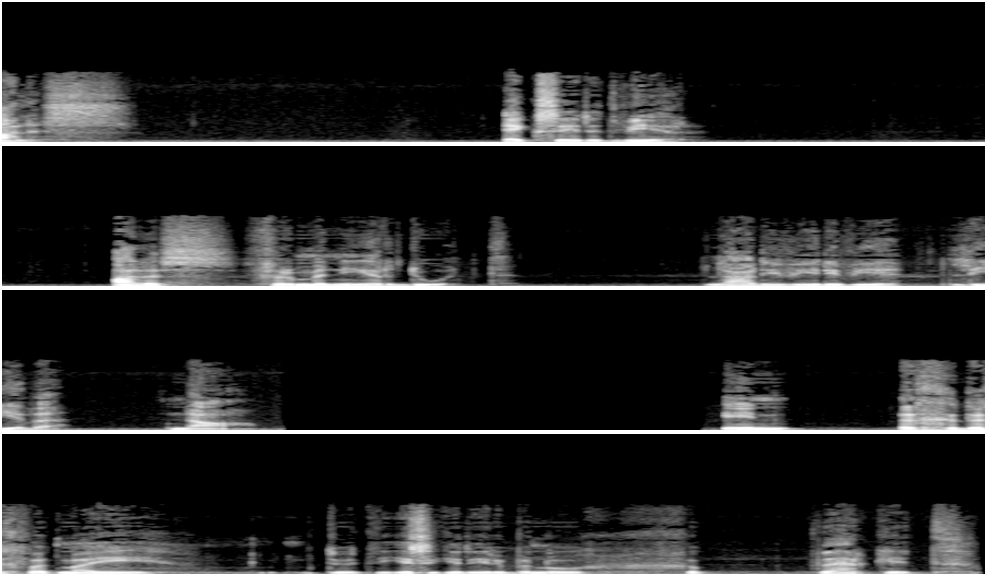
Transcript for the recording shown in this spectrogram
Alles. Ek sê dit weer. Alles vir meneer dood laat die weduwee lewe na. En 'n gedig wat my toe ek die eerste keer hierdie bundel gewerk het,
